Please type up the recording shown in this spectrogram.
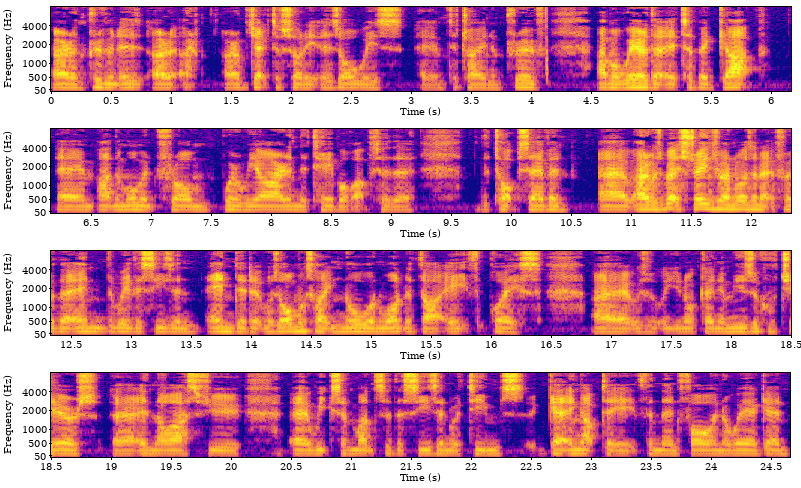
Our improvement is our, our, our objective. Sorry, is always um, to try and improve. I'm aware that it's a big gap um, at the moment from where we are in the table up to the the top seven. Uh, it was a bit strange one, wasn't it? For the end, the way the season ended, it was almost like no one wanted that eighth place. Uh, it was, you know, kind of musical chairs uh, in the last few uh, weeks and months of the season, with teams getting up to eighth and then falling away again.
